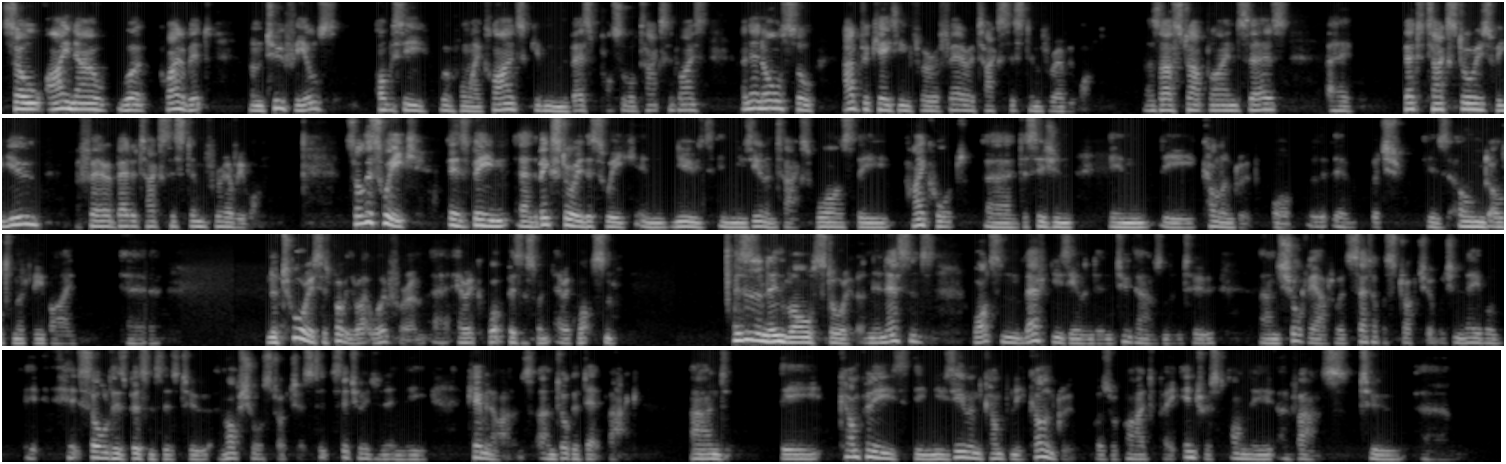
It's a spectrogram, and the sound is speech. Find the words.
So I now work quite a bit on two fields. Obviously, working for my clients, giving them the best possible tax advice, and then also advocating for a fairer tax system for everyone. As our strapline says, uh, better tax stories for you, a fairer, better tax system for everyone. So this week has been uh, the big story this week in news in New Zealand tax was the High Court uh, decision in the Cullen Group, or uh, which is owned ultimately by uh, notorious is probably the right word for him, uh, Eric what businessman Eric Watson. This is an involved story, but in essence, Watson left New Zealand in 2002 and shortly afterwards set up a structure which enabled it, sold his businesses to an offshore structure situated in the Cayman Islands and took a debt back. And the companies, the New Zealand company Cullen Group, was required to pay interest on the advance to um,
